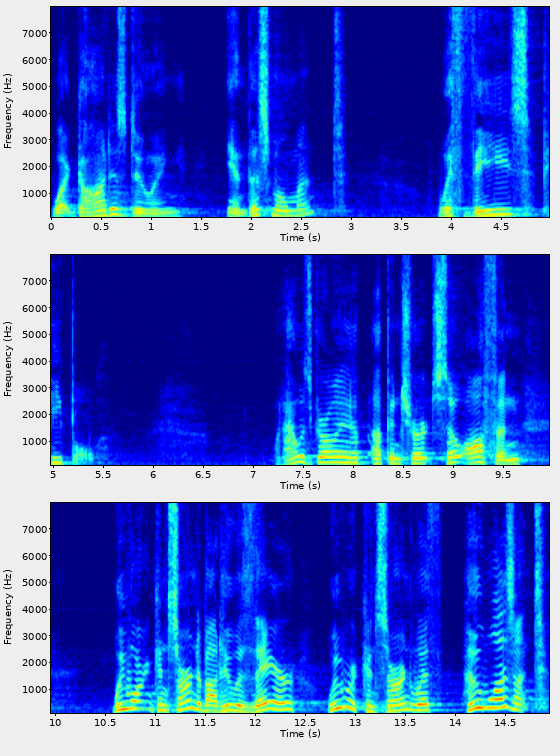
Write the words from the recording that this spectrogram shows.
what God is doing in this moment with these people. When I was growing up, in church, so often we weren't concerned about who was there, we were concerned with who wasn't.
